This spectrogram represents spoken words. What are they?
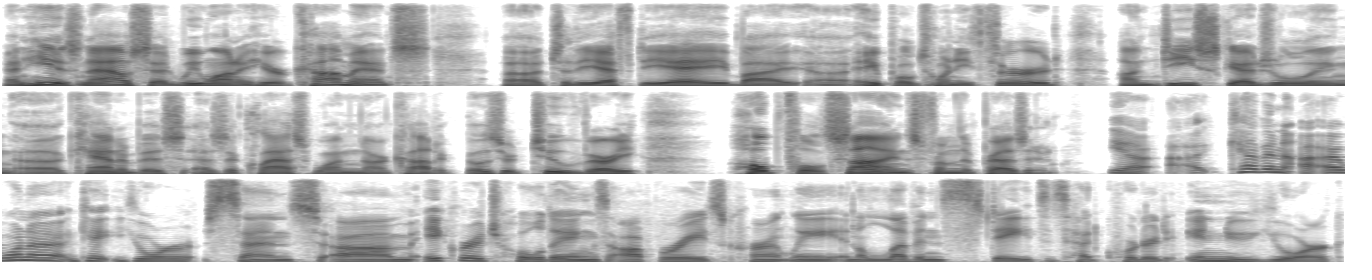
and he has now said we want to hear comments uh, to the FDA by uh, April 23rd on descheduling uh, cannabis as a class one narcotic. Those are two very hopeful signs from the president. Yeah, uh, Kevin, I, want to get your sense. Um, Acreage Holdings operates currently in 11 states. It's headquartered in New York.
